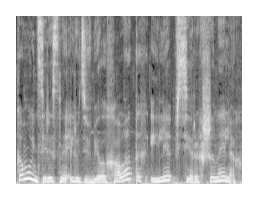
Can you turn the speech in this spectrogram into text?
Кому интересны люди в белых халатах или в серых шинелях?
